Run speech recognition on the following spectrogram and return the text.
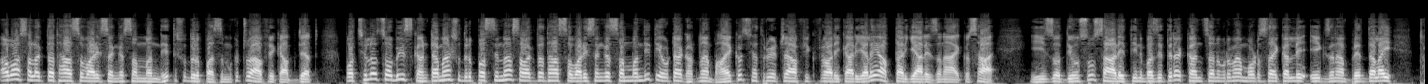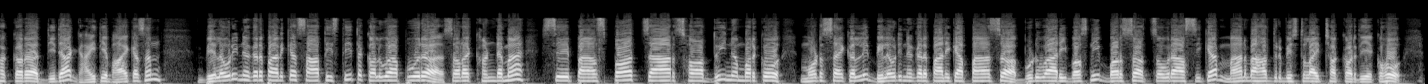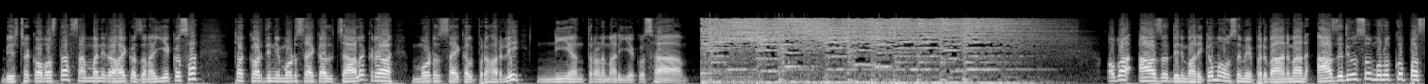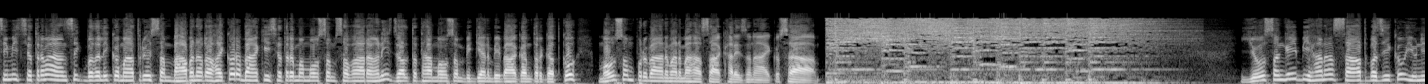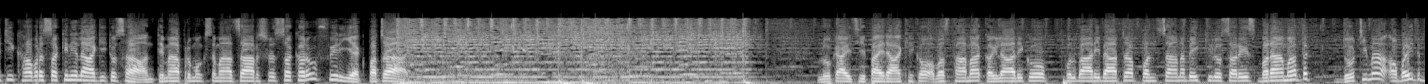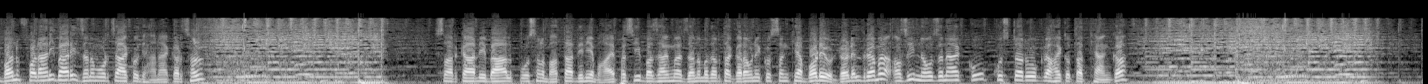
अब सड़क तथा सवारीसँग सम्बन्धित सुदूरपश्चिमको ट्राफिक अपडेट। पछिल्लो चौबिस घण्टामा सुदूरपश्चिममा सड़क तथा सवारीसँग सम्बन्धित एउटा घटना भएको क्षेत्रीय ट्राफिक प्रहरी कार्यालय अत्तरियाले जनाएको छ। हिजो दिउँसो साढे तीन बजेतिर कञ्चनपुरमा मोटरसाइकलले एकजना वृद्धलाई ठक्कर दिँदा घाइते भएका छन्। बेलौरी नगरपालिका सात स्थित कलुवापुर सड़क खण्डमा से पाँच प चार छ दुई नम्बरको मोटरसाइकलले बेलौरी नगरपालिका पाँच बुढवारी बस्ने वर्ष चौरासीका मानबहादुर विष्टलाई ठक्कर दिएको हो। विष्टको अवस्था सामान्य रहेको जनाइएको छ। ठक्कर दिने मोटरसाइकल चालक र मोटरसाइकल प्रहरले नियन्त्रणमा लिएको छ। अब आज दिनभरिको मौसमी पूर्वानुमान। आज दिउँसो मुलुकको पश्चिमी क्षेत्रमा आंशिक बदलीको मात्रै सम्भावना रहेको र बाँकी क्षेत्रमा मौसम सफा रहने जल तथा मौसम विज्ञान विभाग अन्तर्गतको मौसम पूर्वानुमान महाशाखाले जनाएको छ। यो सँगै बिहान सात बजेको युनिटी खबर सकिने लागेको छ। अन्त्यमा प्रमुख समाचार शीर्षकहरू फेरि एकपटक। लुकाई छिपाई राखेको अवस्थामा कैलालीको फुलबारीबाट पञ्चानब्बे किलो चरेस बरामद। डोटीमा अवैध वन फडानीबारे जनमोर्चाको ध्यानकर्षण सरकारले बाल पोषण भत्ता दिने भएपछि बझाङमा जन्म दर्ता गराउनेको संख्या बढ्यो। डडेलद्रामा अझै नौजनाको कुष्ठरोग रहेको तथ्याङ्क।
